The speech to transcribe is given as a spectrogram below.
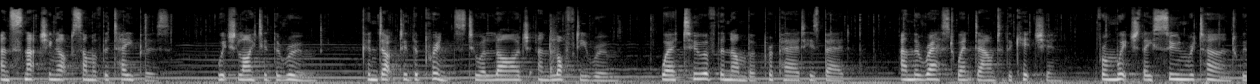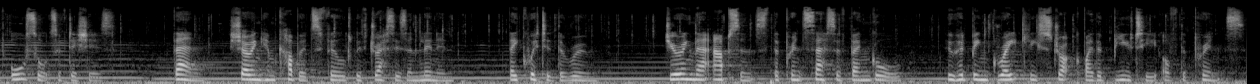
and snatching up some of the tapers, which lighted the room, conducted the prince to a large and lofty room, where two of the number prepared his bed, and the rest went down to the kitchen, from which they soon returned with all sorts of dishes. Then, showing him cupboards filled with dresses and linen, they quitted the room. During their absence, the Princess of Bengal, who had been greatly struck by the beauty of the prince,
